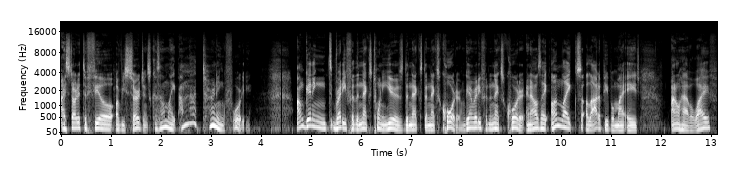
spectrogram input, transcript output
I started to feel a resurgence because I'm like, I'm not turning 40. I'm getting ready for the next 20 years, the next the next quarter. I'm getting ready for the next quarter. And I was like, unlike a lot of people my age, I don't have a wife,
